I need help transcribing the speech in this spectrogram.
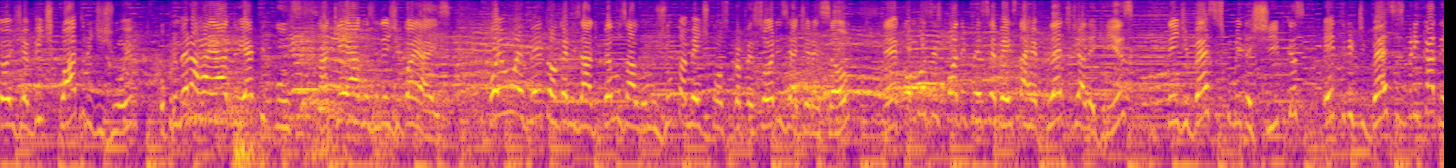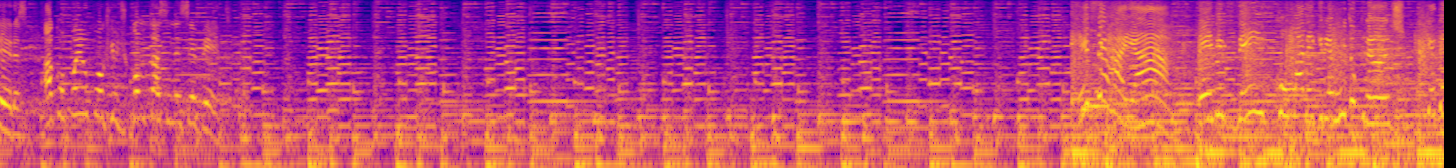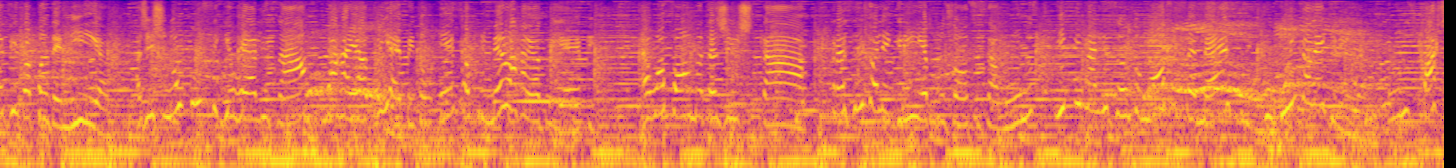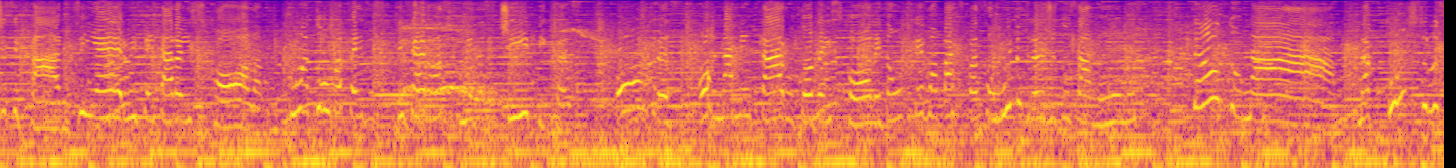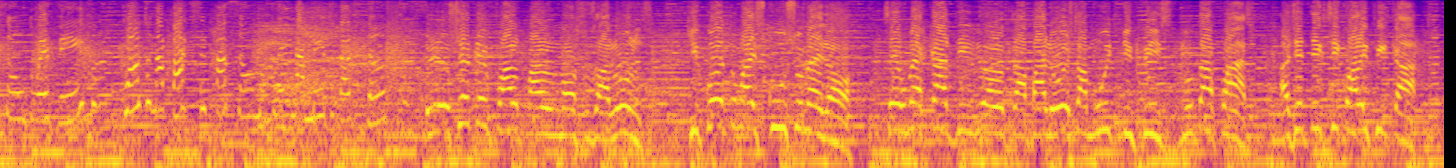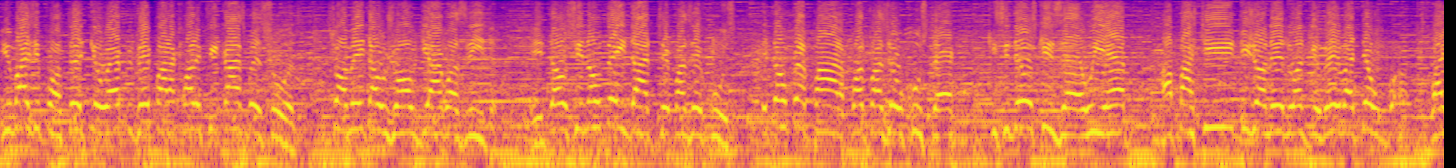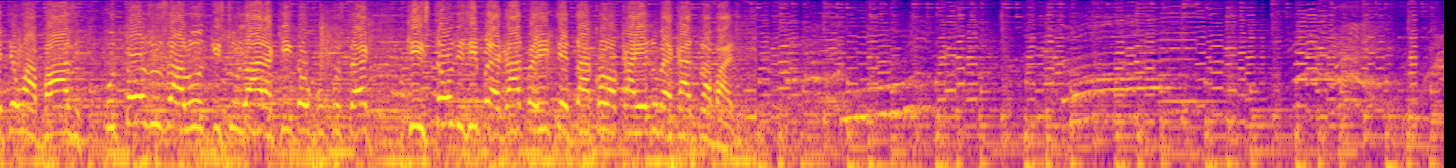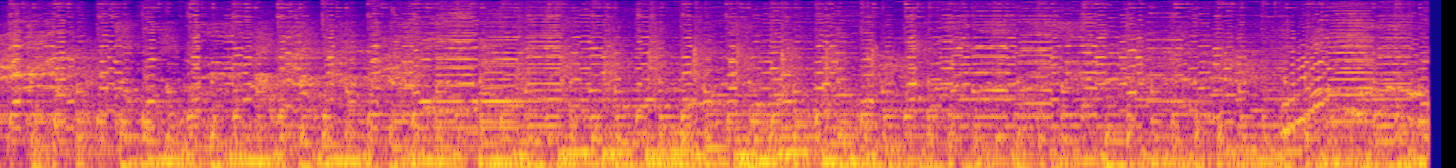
hoje, dia 24 de junho, o primeiro arraiado IEP Cursos, aqui em Águas Lindas de Goiás. Foi um evento organizado pelos alunos, juntamente com os professores e a direção. É, como vocês podem perceber, está repleto de alegrias. Tem diversas comidas típicas, entre diversas brincadeiras. Acompanhe um pouquinho de como está sendo esse evento. Pandemia, a gente não conseguiu realizar o arraiá do IEP. Então, esse é o primeiro arraiá do IEP. É uma forma da gente estar trazendo alegria para os nossos alunos e finalizando o nosso semestre com muita alegria. Eles participaram, vieram, enfeitaram a escola. Uma turma fez, fizeram as comidas típicas, outras ornamentaram toda a escola. Então, teve uma participação muito grande dos alunos construção do evento, quanto na participação no treinamento das danças. Eu sempre falo para os nossos alunos que quanto mais curso, melhor. O mercado de trabalho hoje está muito difícil, não está fácil. A gente tem que se qualificar. E mais importante que o EP veio para qualificar as pessoas, somente aos jovens de Águas Lindas. Então, se não tem idade de você fazer curso, então prepara, pode fazer o curso técnico, que se Deus quiser, o IEP a partir de janeiro do ano que vem vai ter, um, vai ter uma base com todos os alunos que estudaram aqui, então, com o curso técnico, que estão desempregados para a gente tentar colocar ele no mercado de trabalho.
